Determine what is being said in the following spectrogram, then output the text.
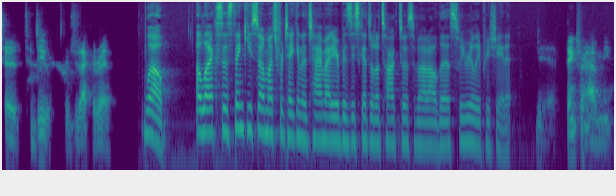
to to do. That's exactly right. Well, Alexis, thank you so much for taking the time out of your busy schedule to talk to us about all this. We really appreciate it. Yeah, thanks for having me.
